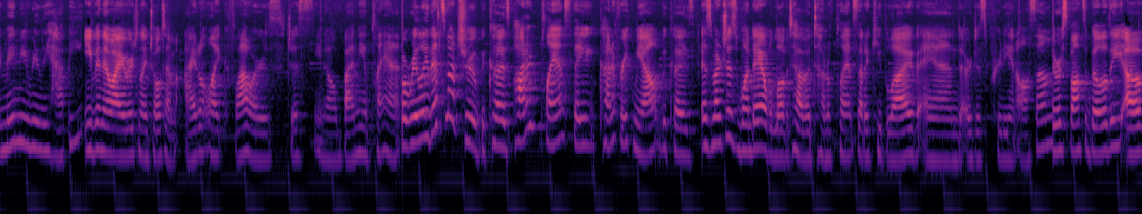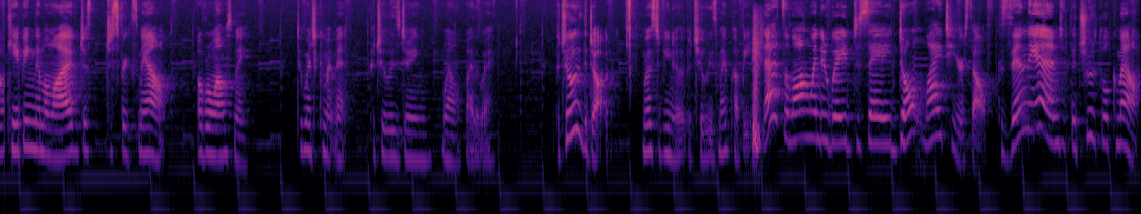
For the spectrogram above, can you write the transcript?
it made me really happy, even though I originally told him, I don't like flowers, just, you know, buy me a plant. But really, that's not true because potted plants, they kind of freak me out because as much as one day I would love to have a ton of plants that I keep alive and are just pretty and awesome, the responsibility of keeping them alive just, just freaks me out, overwhelms me. Too much commitment. Patchouli's doing well, by the way. Patchouli the dog. Most of you know that Patchouli's my puppy. That's a long-winded way to say don't lie to yourself, because in the end, the truth will come out,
